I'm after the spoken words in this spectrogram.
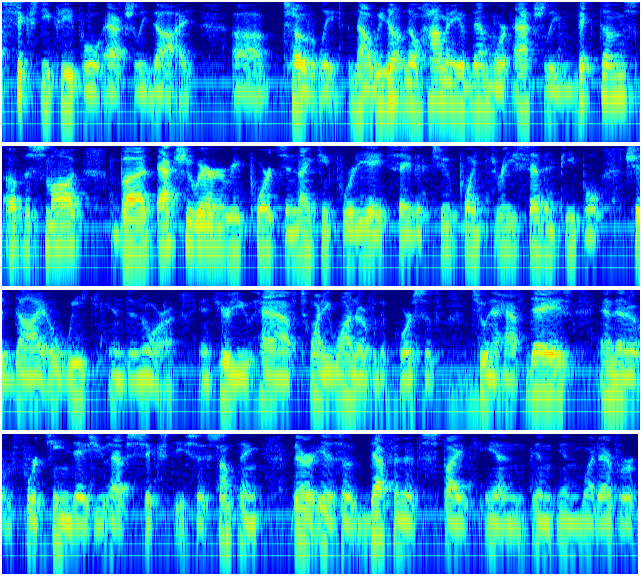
60 people actually died. Uh, totally. Now, we don't know how many of them were actually victims of the smog, but actuary reports in 1948 say that 2.37 people should die a week in Donora. And here you have 21 over the course of two and a half days, and then over 14 days you have 60. So something, there is a definite spike in, in, in whatever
